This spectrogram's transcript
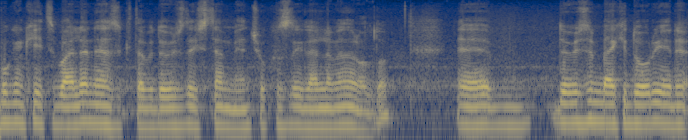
bugünkü itibariyle ne yazık ki tabii dövizde istenmeyen çok hızlı ilerlemeler oldu. E, dövizin belki doğru yeri e,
